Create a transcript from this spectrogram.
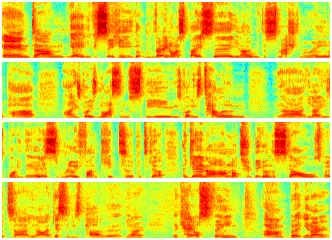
And um, yeah, you can see here you got very nice base there, you know, with the smashed marine apart. Uh, he's got his nice little spear. He's got his talon. Uh, you know, his body there. This is a really fun kit to put together. Again, uh, I'm not too big on the skulls, but, uh, you know, I guess it is part of the, you know, the Chaos theme. Um, but, you know,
